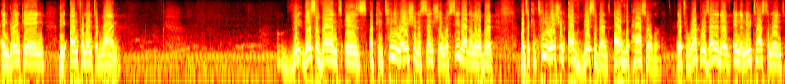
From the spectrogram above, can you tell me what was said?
and drinking the unfermented wine. The, this event is a continuation, essentially. We'll see that in a little bit. But it's a continuation of this event, of the Passover. It's representative in the New Testament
